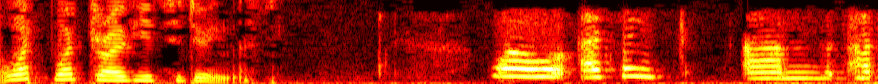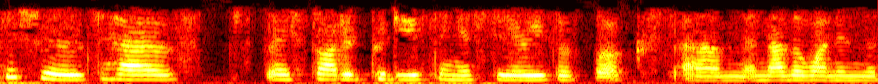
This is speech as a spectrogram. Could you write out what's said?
what, what drove you to doing this? Well, I think um, the publishers have they started producing a series of books. Um, another one in the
